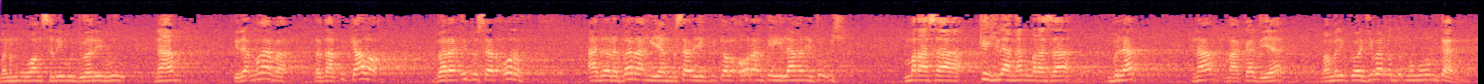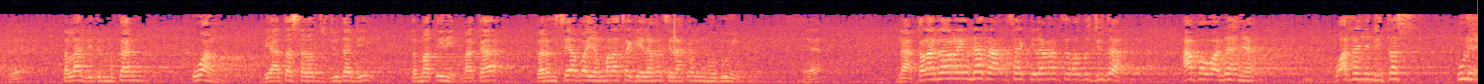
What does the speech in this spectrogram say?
Menemu uang seribu, dua ribu, enam, tidak mengapa. Tetapi kalau barang itu secara urf adalah barang yang besar, jadi kalau orang kehilangan itu ih, merasa kehilangan, merasa berat, nah maka dia memiliki kewajiban untuk mengumumkan ya, telah ditemukan uang di atas 100 juta di tempat ini, maka barang siapa yang merasa kehilangan silahkan menghubungi. Ya. Nah, kalau ada orang yang datang, saya kehilangan 100 juta. Apa wadahnya? Wadahnya di tas kulit.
